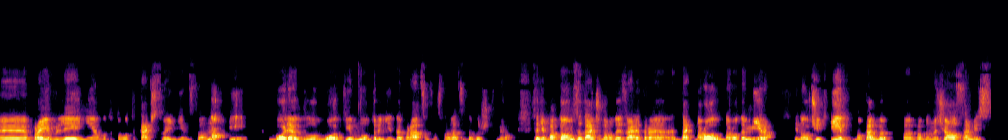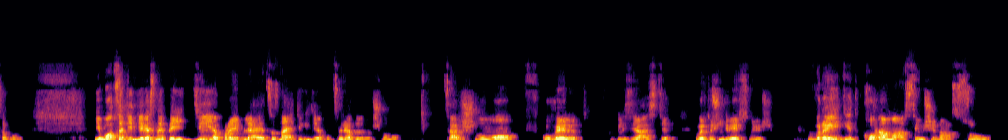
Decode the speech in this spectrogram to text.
э, проявления вот этого вот качества единства, но и более глубокие, внутренние, добраться, наслаждаться до высших миров. Кстати, потом задача народа Израиля дать народ, народам мира и научить их, но как бы начало сами с собой. И вот, кстати, интересно, эта идея проявляется, знаете где? У царя Шломо. Царь Шломо в Кугелет, в Экклезиасте, говорит очень интересную вещь. Враитит конама симшинасу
